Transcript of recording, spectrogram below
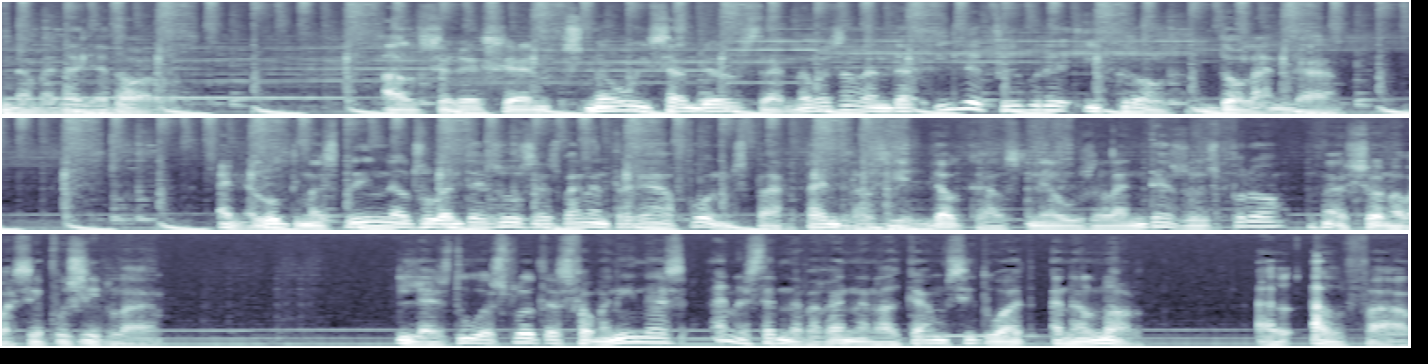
una medalla d'or. Els segueixen Snow i Sanders de Nova Zelanda i Lefebvre i Kroll d'Holanda. En l'últim sprint, els holandesos es van entregar a fons per prendre'ls el lloc als neozelandesos, però això no va ser possible. Les dues flotes femenines han estat navegant en el camp situat en el nord, el Alfa.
